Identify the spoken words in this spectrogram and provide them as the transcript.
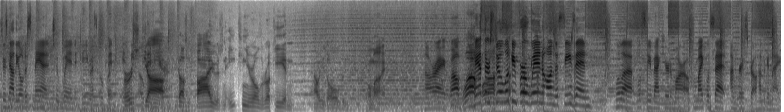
so he's now the oldest man to win the U.S. Open in First the Open job, era. 2005. He was an 18-year-old rookie, and now he's old. And oh my! All right, well, Wow. Panthers still looking for a win on the season. We'll, uh, we'll see you back here tomorrow. For Mike Lissette, I'm Grace Girl. Have a good night.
